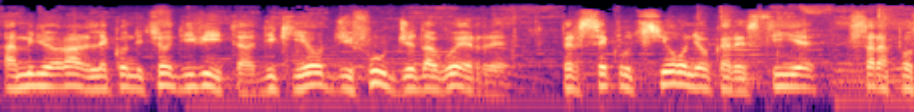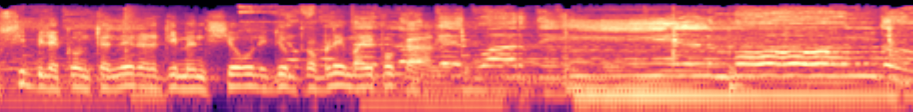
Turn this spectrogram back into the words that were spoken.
a migliorare le condizioni di vita di chi oggi fugge da guerre, persecuzioni o carestie sarà possibile contenere le dimensioni di un problema epocale. Che guardi il mondo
